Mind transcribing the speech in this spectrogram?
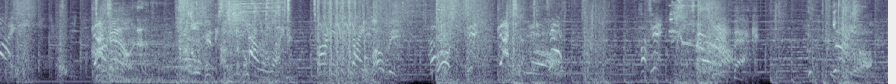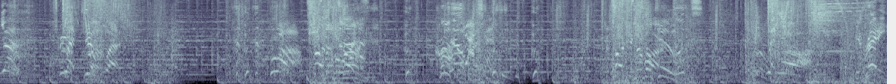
Me. Gotcha! Back. Flash. Level one. Crossover assist. Level two. Get ready!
